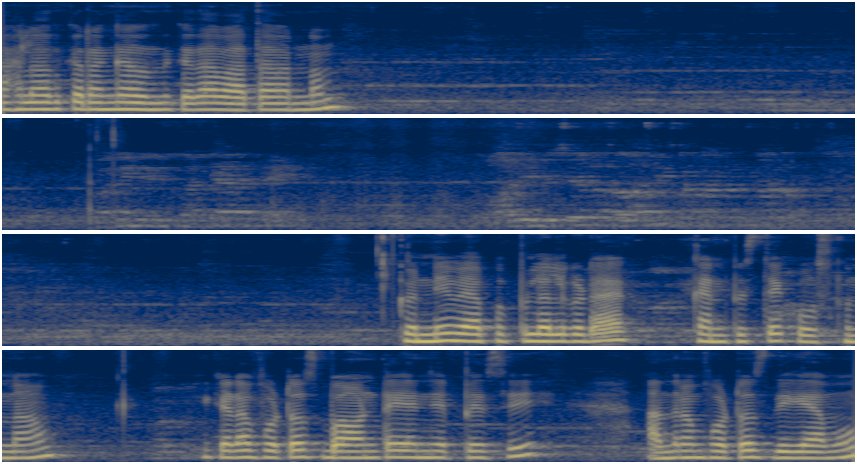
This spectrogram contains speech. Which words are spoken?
ఆహ్లాదకరంగా ఉంది కదా వాతావరణం. కొన్ని వేప పుల్లలు కూడా కనిపిస్తే కోసుకున్నాం ఇక్కడ ఫొటోస్ బాగుంటాయి అని చెప్పేసి అందరం ఫొటోస్ దిగాము.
